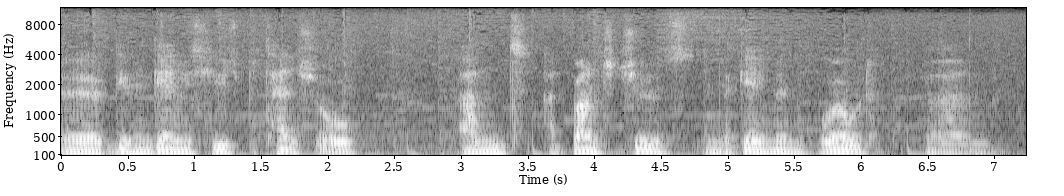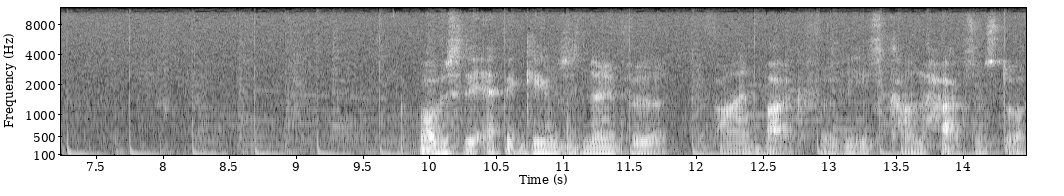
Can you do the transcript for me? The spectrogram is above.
uh, giving gamers huge potential and advantages in the gaming world. Um, obviously Epic Games is known for fighting back for these kind of hacks and stuff.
